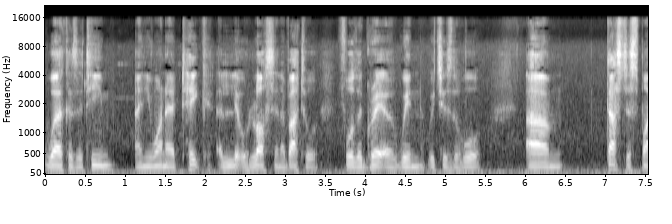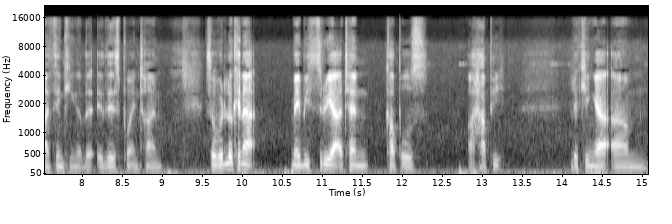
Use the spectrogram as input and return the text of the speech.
work as a team and you want to take a little loss in a battle for the greater win, which is the war. Um, that's just my thinking at, the, at this point in time. So we're looking at maybe three out of ten couples are happy. Looking at um,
